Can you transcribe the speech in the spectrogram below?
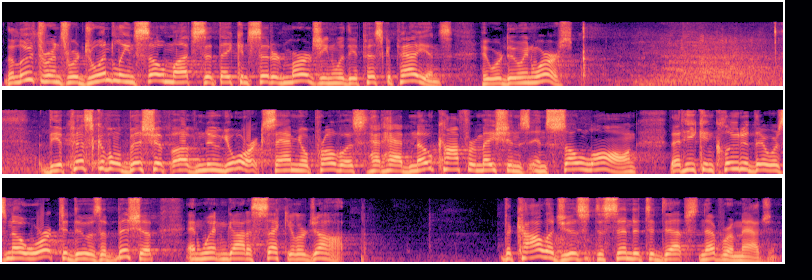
The Lutherans were dwindling so much that they considered merging with the Episcopalians, who were doing worse. The Episcopal Bishop of New York, Samuel Provoost, had had no confirmations in so long that he concluded there was no work to do as a bishop and went and got a secular job. The colleges descended to depths never imagined.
